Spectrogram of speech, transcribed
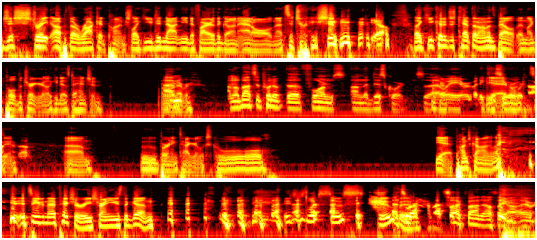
just straight up the rocket punch. Like you did not need to fire the gun at all in that situation. Yeah. like he could have just kept it on his belt and like pulled the trigger like he does to Henshin or Um, whatever. I'm about to put up the forms on the Discord, so that Okay. way everybody can Yeah, see what we're talking about. Um, ooh, Burning Tiger looks cool. Yeah, Punch Kong. Like, it's even that picture where he's trying to use the gun. it just looks so stupid. That's what, I, that's what I found. It. I was like, oh, there we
